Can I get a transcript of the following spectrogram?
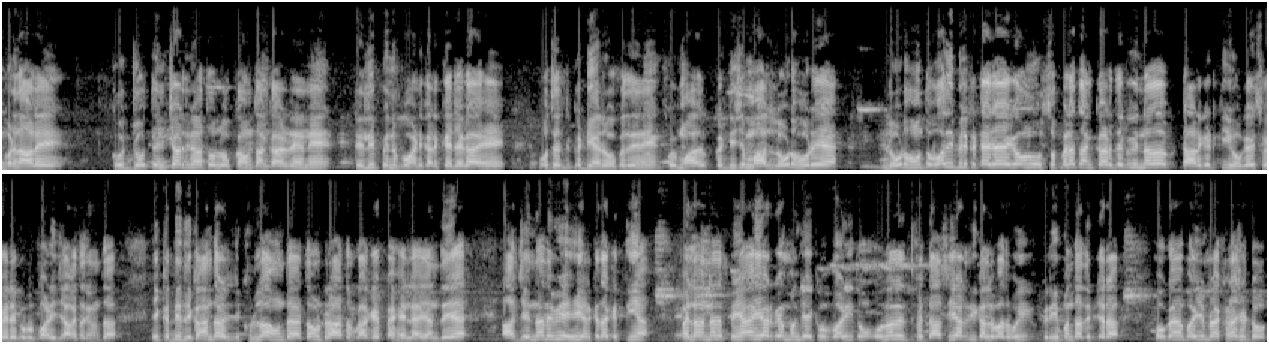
ਬਰਨਾਲੇ ਕੁਝ ਜੋ ਤਿੰਨ ਚਾਰ ਦਿਨਾਂ ਤੋਂ ਲੋਕਾਂ ਨੂੰ ਤੰਗ ਕਰ ਰਹੇ ਨੇ, ਟੇਲੀ ਪਿੰਨ ਪੁਆਇੰਟ ਕਰਕੇ ਜਗ੍ਹਾ ਇਹ, ਉੱਥੇ ਗੱਡੀਆਂ ਰੋਕਦੇ ਨੇ, ਕੋਈ ਮਾਲ, ਗੱਡੀ 'ਚ ਮਾਲ ਲੋਡ ਹੋ ਰਿਹਾ ਹੈ। ਲੋਡ ਹੋਣ ਤੋਂ ਬਾਅਦ ਹੀ ਬਿੱਲ ਕੱਟਿਆ ਜਾਏਗਾ, ਉਹਨੂੰ ਉਸ ਤੋਂ ਪਹਿਲਾਂ ਤੰਗ ਕਰਦੇ ਕੋਈ ਇਹਨਾਂ ਦਾ ਟਾਰਗੇਟ ਕੀ ਹੋ ਗਿਆ ਸਵੇਰੇ ਕੋਈ ਵਪਾਰੀ ਜਾਗਦਾ ਨਹੀਂ ਹੁੰਦਾ। ਇੱਕ ਅੱਧੀ ਦੁਕਾਨਦਾਰ ਜੇ ਖੁੱਲਾ ਹੁੰਦਾ ਤਾਂ ਉਹਨੂੰ ਡਰਾ ਧਮਕਾ ਕੇ ਪੈਸੇ ਲੈ ਜਾਂਦੇ ਆ। ਅੱਜ ਇਹਨਾਂ ਨੇ ਵੀ ਇਹੀ ਹਰਕਤਾਂ ਕੀਤੀਆਂ। ਪਹਿਲਾਂ ਉਹਨਾਂ ਨੇ 50000 ਰੁਪਏ ਮੰਗਿਆ ਇੱਕ ਵਪਾਰੀ ਤੋਂ, ਉਹਨਾਂ ਨੇ ਫਿਰ 10000 ਦੀ ਗੱਲਬਾਤ ਹੋਈ, ਗਰੀਬ ਬੰਦਾ ਤੇ ਵਿਚਾਰਾ। ਉਹ ਕਹਿੰਦਾ, ਬਾਈ ਮੇਰਾ ਖੜਾ ਛੱਡੋ।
